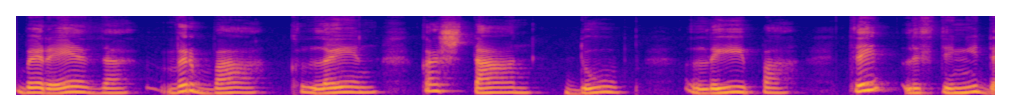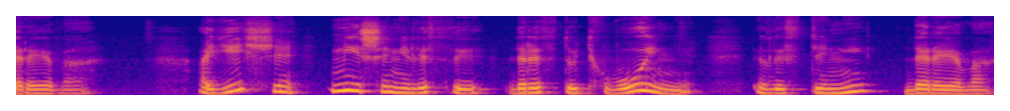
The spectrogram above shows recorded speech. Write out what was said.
береза, верба, клен, каштан, дуб, липа. Це листяні дерева. А є ще мішані ліси, де ростуть хвойні і листяні дерева.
